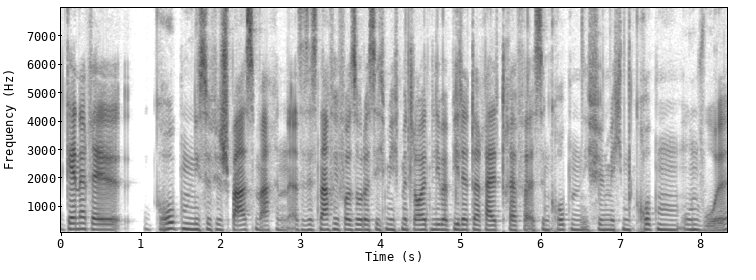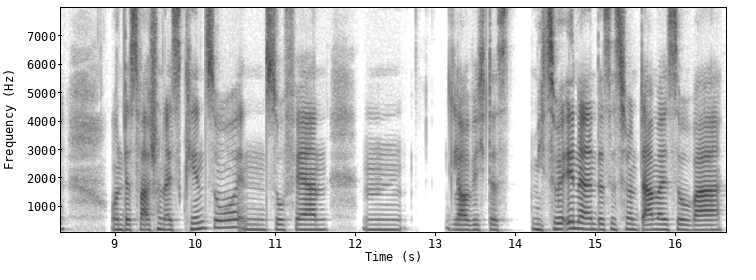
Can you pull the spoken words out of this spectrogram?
generell Gruppen nicht so viel Spaß machen. Also es ist nach wie vor so, dass ich mich mit Leuten lieber bilateral treffe als in Gruppen. Ich fühle mich in Gruppen unwohl. Und das war schon als Kind so. Insofern hm, glaube ich, dass mich zu erinnern, dass es schon damals so war,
